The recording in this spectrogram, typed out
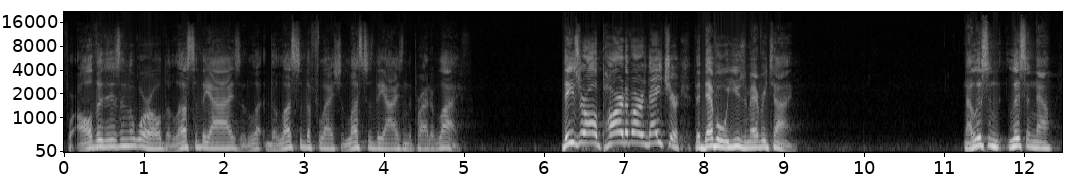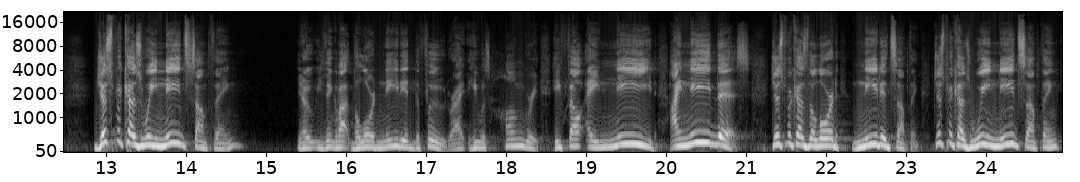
for all that is in the world, the lust of the eyes, the lust of the flesh, the lust of the eyes, and the pride of life. These are all part of our nature. The devil will use them every time. Now listen, listen now. Just because we need something you know, you think about the Lord needed the food, right? He was hungry. He felt a need. I need this. Just because the Lord needed something, just because we need something,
